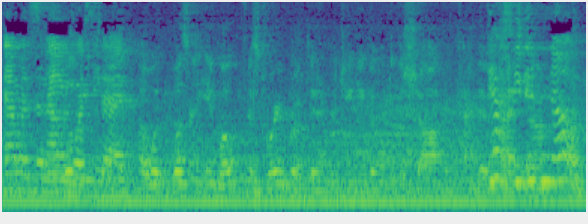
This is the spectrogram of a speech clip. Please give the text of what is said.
Emma's name was was said. Oh, wa- wasn't in Welcome to Storybrooke? Didn't Regina go into the shop and kind of? Yes, he didn't them? know.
